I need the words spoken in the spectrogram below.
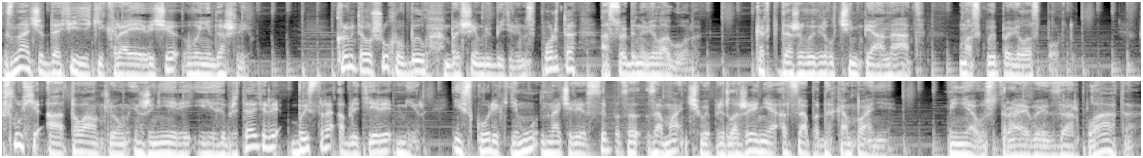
Значит, до физики Краевича вы не дошли. Кроме того, Шухов был большим любителем спорта, особенно велогонок. Как-то даже выиграл чемпионат Москвы по велоспорту. Слухи о талантливом инженере и изобретателе быстро облетели мир, и вскоре к нему начали сыпаться заманчивые предложения от западных компаний. «Меня устраивает зарплата,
